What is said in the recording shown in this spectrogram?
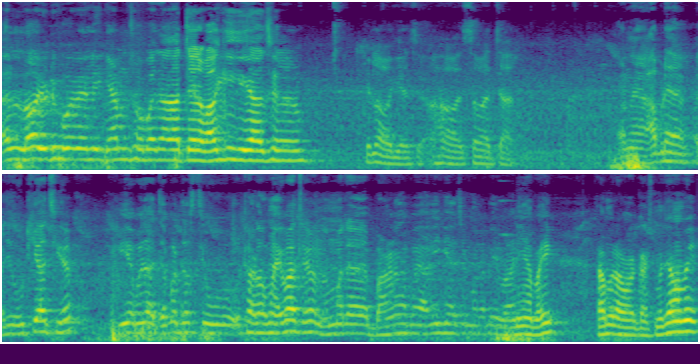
હેલો યુટ્યુબ ફેમિલી કેમ છો બધા? અત્યારે વાગી ગયા છે. કેટલા વાગ્યા છે? હા સવા ચાર. અને આપણે હજી ઉઠ્યા છીએ. એ બધા જબરદસ્તી ઉઠાડવામાં આવ્યા છે. અને અમારા ભાણાભાઈ આવી ગયા છે મારા ભાઈ ભાણિયાભાઈ રામ રામ આકાશ. મજામાં ભાઈ?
